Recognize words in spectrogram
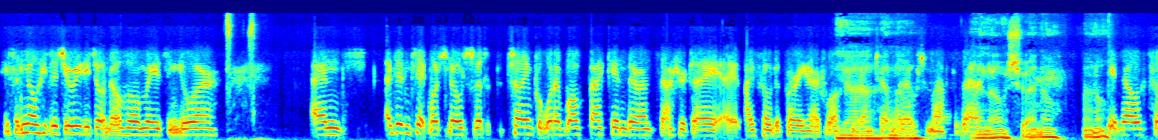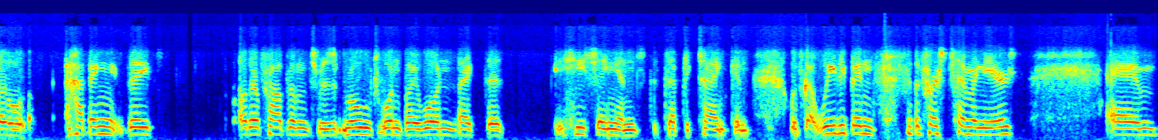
He said, "No," he said, "You really don't know how amazing you are." And I didn't take much notice of it at the time, but when I walked back in there on Saturday, I, I found it very hard walking around town without him after that. I know. Sure, I know. I know. You know, so having these other problems removed one by one, like the heating and the septic tank, and we've got wheelie bins for the first time in years. Um,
